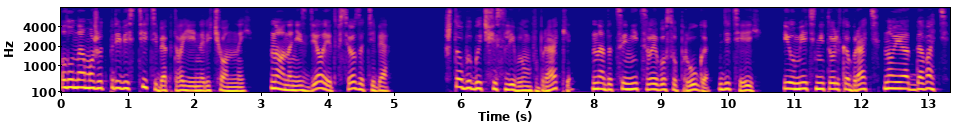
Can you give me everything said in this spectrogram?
«Луна может привести тебя к твоей нареченной, но она не сделает все за тебя. Чтобы быть счастливым в браке, надо ценить своего супруга, детей и уметь не только брать, но и отдавать.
